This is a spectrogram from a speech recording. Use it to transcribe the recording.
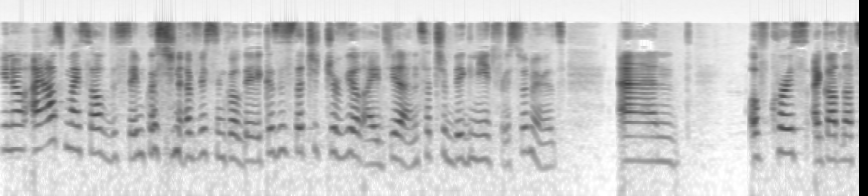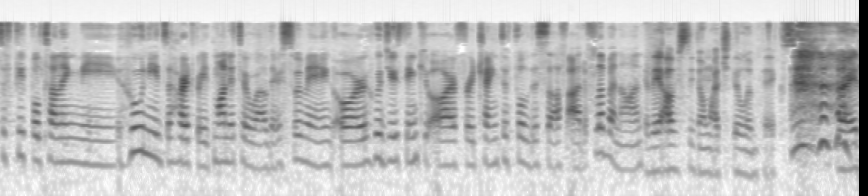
You know, I ask myself the same question every single day because it's such a trivial idea and such a big need for swimmers. And of course, I got lots of people telling me, who needs a heart rate monitor while they're swimming? Or who do you think you are for trying to pull this off out of Lebanon? They obviously don't watch the Olympics, right?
